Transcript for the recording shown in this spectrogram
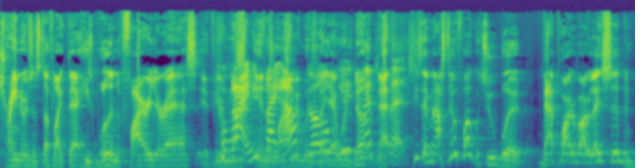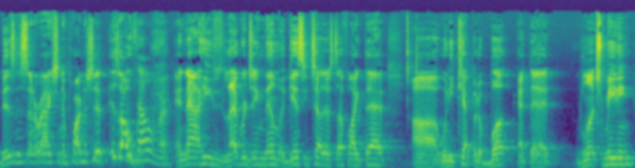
trainers and stuff like that. He's willing to fire your ass if you're not in like, alignment with his. Yeah, we're done. such That, he said, man, I still fuck with you, but that part of our relationship and business interaction and partnership is over. over. And now he's leveraging them against each other stuff like that. Uh, when he kept it a buck at that lunch meeting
